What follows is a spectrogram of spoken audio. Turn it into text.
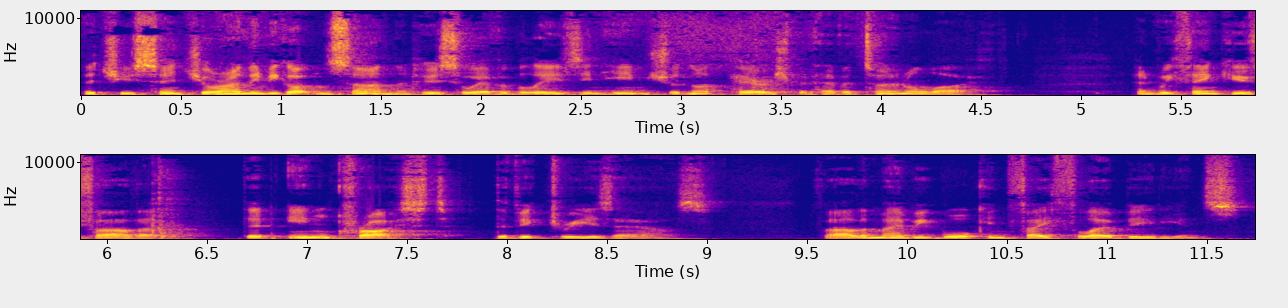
that you sent your only begotten Son, that whosoever believes in him should not perish but have eternal life. And we thank you, Father, that in Christ the victory is ours. Father, may we walk in faithful obedience.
